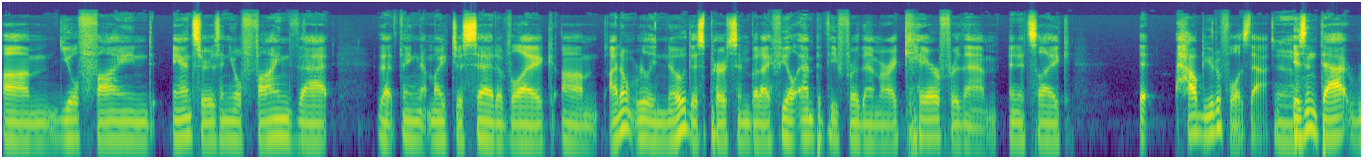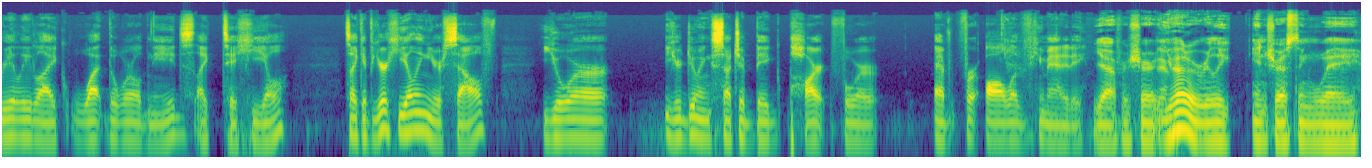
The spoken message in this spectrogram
um, you'll find answers and you'll find that that thing that Mike just said of like, um, I don't really know this person, but I feel empathy for them or I care for them. And it's like, it, how beautiful is that? Yeah. not that really like what the world needs, like to heal? It's like if you're healing yourself, you're you're doing such a big part for ev- for all of humanity. Yeah, for sure. Yeah. You had a really interesting way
